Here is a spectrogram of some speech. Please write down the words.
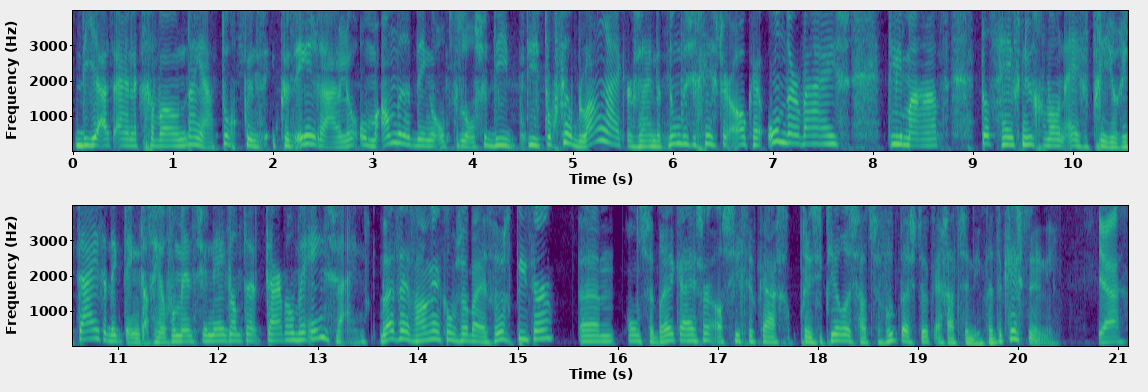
Die je uiteindelijk gewoon, nou ja, toch kunt, kunt inruilen om andere dingen op te lossen die, die toch veel belangrijker zijn. Dat noemden ze gisteren ook. Onderwijs, klimaat. Dat heeft nu gewoon even prioriteit. En ik denk dat heel veel mensen in Nederland het daar wel mee eens zijn. Blijf even hangen, ik kom zo bij je terug, Pieter. Um, onze breekijzer, als Sigrid Kaag principieel is, houdt ze voet bij stuk en gaat ze niet met de ChristenUnie. Ja,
